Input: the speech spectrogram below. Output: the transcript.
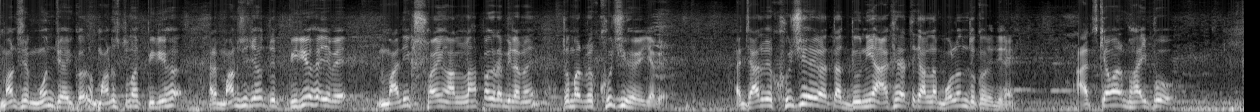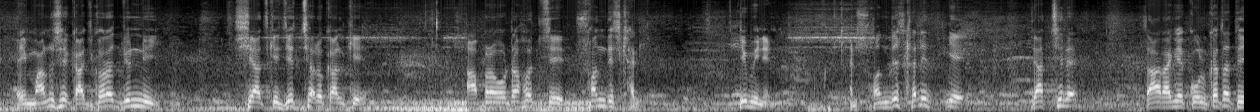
মানুষের মন জয় করো, মানুষ তোমার প্রিয় হয়। আর মানুষের যখন প্রিয় হয়ে যাবে, মালিক স্বয়ং আল্লাহ পাক বিলামে তোমার উপর খুশি হয়ে যাবে। আর যার উপরে খুশি হয়ে গেল, তার দুনিয়া আখেরা থেকে আল্লাহ বলন্ত করে দিলেন। আজকে আমার ভাইপো এই মানুষের কাজ করার জন্যই সে আজকে জেচ্ছালো কালকে। আপনার ওটা হচ্ছে সন্দেশখালি মিনেন? সন্দেশখালি থেকে যাচ্ছিলেন তার আগে কলকাতাতে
